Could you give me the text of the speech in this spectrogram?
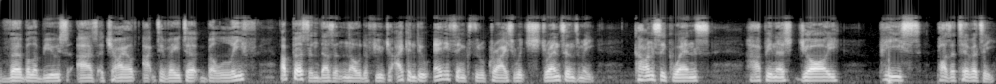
verbal abuse as a child, activated belief. A person doesn't know the future. I can do anything through Christ, which strengthens me. Consequence, happiness, joy, peace, positivity.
